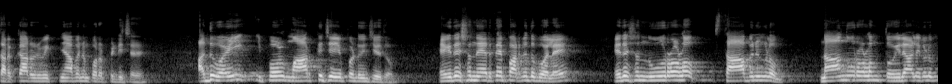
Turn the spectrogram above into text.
സർക്കാർ ഒരു വിജ്ഞാപനം പുറപ്പെടുവിച്ചത്. അതുവഴി ഇപ്പോൾ മാർക്ക് ചെയ്യപ്പെടുകയും ചെയ്തു. ഏകദേശം നേരത്തെ പറഞ്ഞതുപോലെ ഏകദേശം നൂറോളം സ്ഥാപനങ്ങളും നാനൂറോളം തൊഴിലാളികളും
